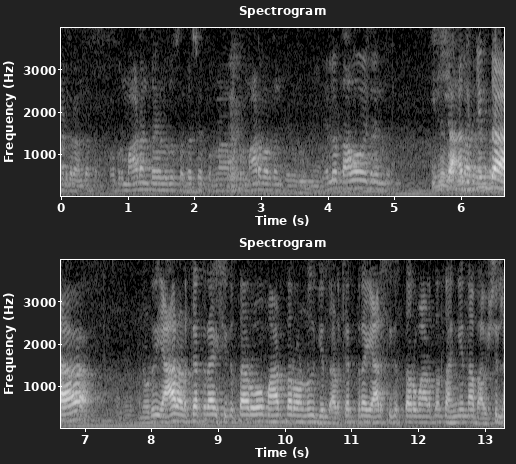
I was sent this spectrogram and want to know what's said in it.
ಮಾಡಿದಾರ ಅಂತ ಸರ್. ಒಬ್ರು ಮಾಡಂತ ಹೇಳೋದು, ಸದಸ್ಯತ್ವನ ಒಬ್ರು ಮಾಡಬಾರ್ದು ಅಂತ ಹೇಳೋದು. ಎಲ್ಲೋ ತಾವೋ ಇದರಿಂದ ಇಲ್ಲ, ಅದಕ್ಕಿಂತ ನೋಡ್ರಿ ಯಾರು ಅಡ್ಕತ್ತರಾಗಿ ಸಿಗ್ತಾರೋ ಮಾಡ್ತಾರೋ ಅನ್ನೋದಕ್ಕಿಂತ ಅಡ್ಕತ್ತರಾಗಿ ಯಾರು ಸಿಗಿಸ್ತಾರೋ ಮಾಡ್ತಂತ ಹಂಗೇನು ನಾ ಭಾವಿಸಿಲ್ಲ.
